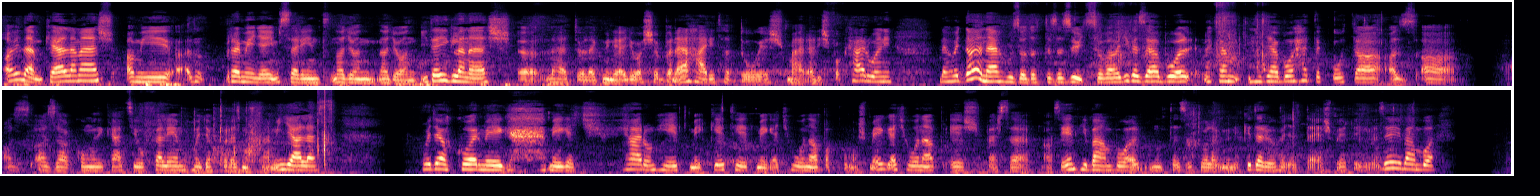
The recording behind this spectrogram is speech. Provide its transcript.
ami nem kellemes, ami reményeim szerint nagyon-nagyon ideiglenes, lehetőleg minél gyorsabban elhárítható, és már el is fog hárulni, de hogy nagyon elhúzódott ez az ügy, szóval, hogy igazából nekem nagyjából hetek óta az a, az, az a kommunikáció felém, hogy akkor ez most már mindjárt lesz, hogy akkor még, még egy három hét, még két hét, még egy hónap, akkor most még egy hónap, és persze az én hibámból, mint ez utólag mindig kiderül, hogy ez teljes mértékig az én hibámból,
